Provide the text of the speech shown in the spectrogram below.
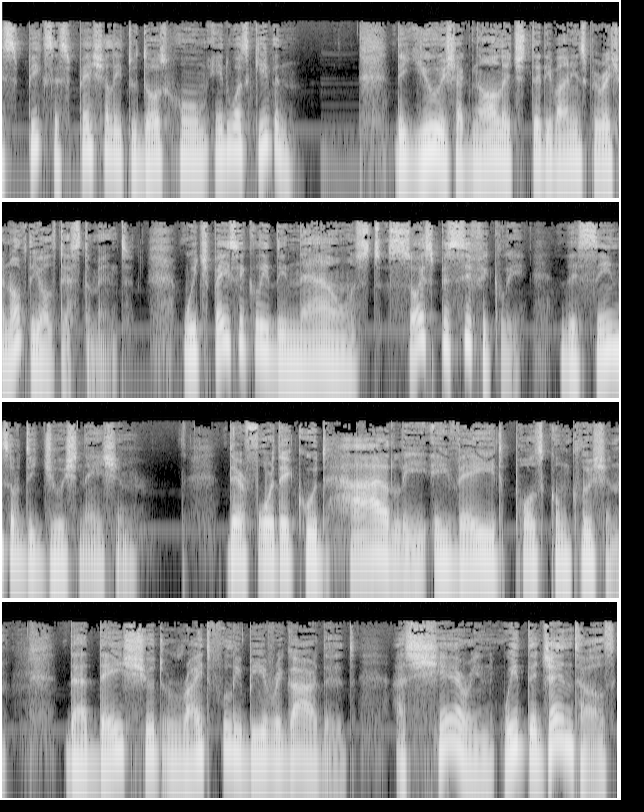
speaks especially to those whom it was given. The Jewish acknowledged the divine inspiration of the Old Testament which basically denounced so specifically the sins of the Jewish nation. Therefore, they could hardly evade Paul's conclusion that they should rightfully be regarded as sharing with the Gentiles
